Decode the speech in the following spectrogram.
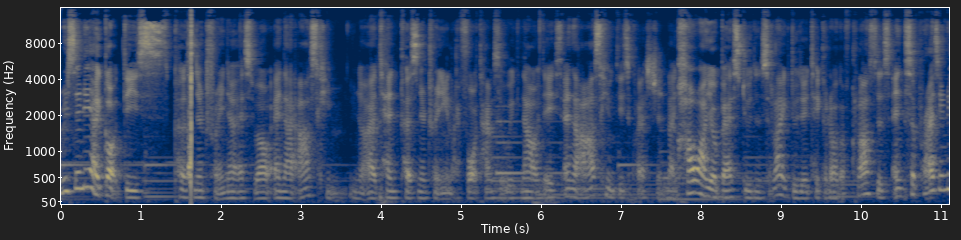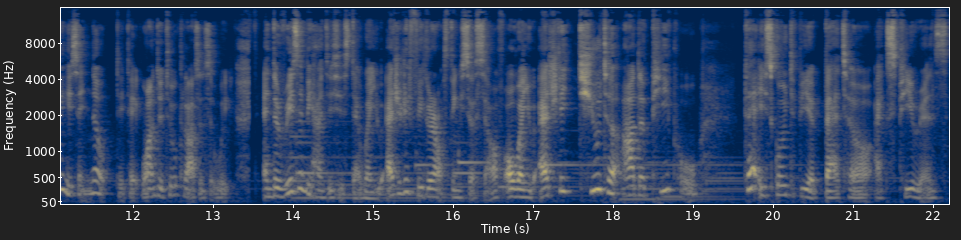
Recently, I got this personal trainer as well, and I asked him, you know, I attend personal training like four times a week nowadays, and I asked him this question, like, how are your best students like? Do they take a lot of classes? And surprisingly, he said no, they take one to two classes a week. And the reason behind this is that when you actually figure out things yourself, or when you actually tutor other people, that is going to be a better experience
